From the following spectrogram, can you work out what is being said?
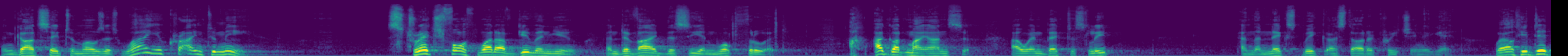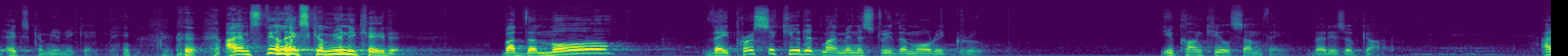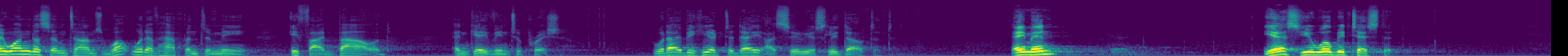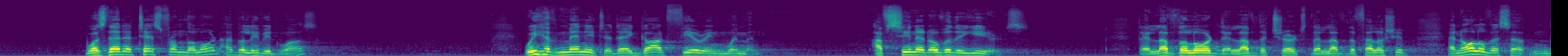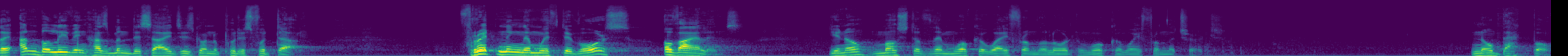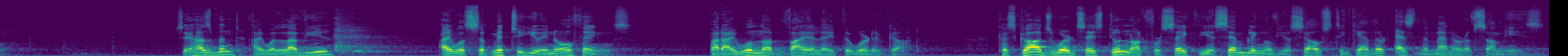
And God said to Moses, Why are you crying to me? Stretch forth what I've given you and divide the sea and walk through it. I got my answer. I went back to sleep. And the next week I started preaching again. Well, he did excommunicate me. I am still excommunicated. But the more they persecuted my ministry, the more it grew. You can't kill something that is of God. I wonder sometimes what would have happened to me if I bowed and gave in to pressure. Would I be here today? I seriously doubt it. Amen? Yes, you will be tested. Was that a test from the Lord? I believe it was. We have many today God fearing women. I've seen it over the years. They love the Lord, they love the church, they love the fellowship, and all of a sudden, the unbelieving husband decides he's going to put his foot down, threatening them with divorce or violence. You know, most of them walk away from the Lord and walk away from the church. No backbone. Say, husband, I will love you, I will submit to you in all things, but I will not violate the word of God. Because God's word says, Do not forsake the assembling of yourselves together as the manner of some is.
